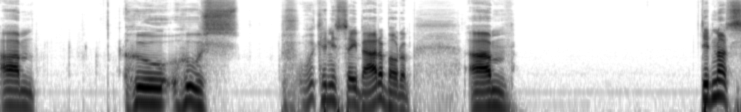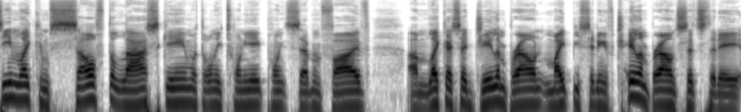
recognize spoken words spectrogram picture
um, who who's what can you say bad about him? Um, did not seem like himself the last game with only 28.75. Um, like I said, Jaylen Brown might be sitting. If Jaylen Brown sits today,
